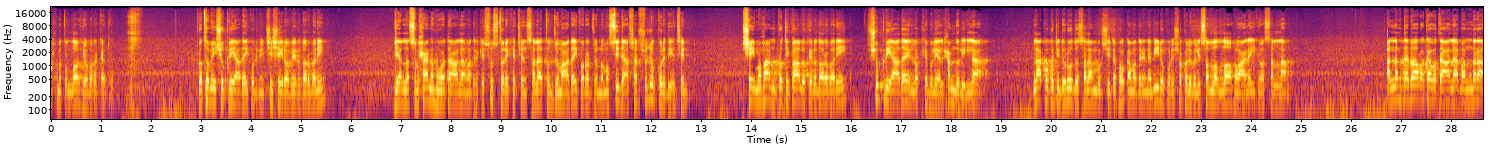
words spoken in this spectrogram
রহমতুল্লাহ প্রথমেই শুক্রিয়া আদায় করে নিচ্ছি সেই রবের দরবারে। যে আল্লাহ সুবহান হুয়া তাআলা আমাদেরকে সুস্থ রেখেছেন, সালাতুল জুমা আদায় করার জন্য মসজিদে আসার সুযোগ করে দিয়েছেন। সেই মহান প্রতিপালকের দরবারে শুক্রিয়া আদায়ের লক্ষ্যে বলি, আলহামদুলিল্লাহ। লাখো কোটি দরুদ ও সালাম বর্ষিত হোক আমাদের নবীর ওপরে সকলে বলি সাল্লাহ আলাইহি আসাল্লাম আল্লাহ তাবারকা ওয়া বান্দারা,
